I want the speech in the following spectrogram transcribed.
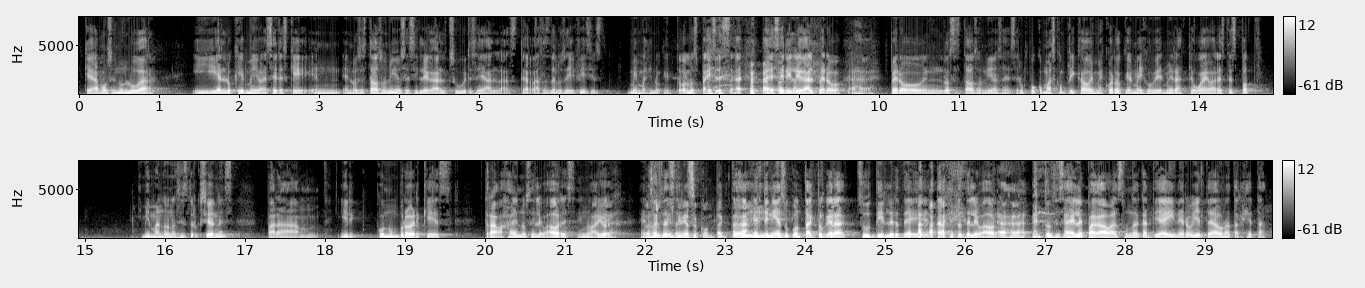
quedamos en un lugar y él lo que me iba a hacer es que en, en los Estados Unidos es ilegal subirse a las terrazas de los edificios. Me imagino que en todos los países ha, ha de ser ilegal, pero, Ajá. pero en los Estados Unidos ha de ser un poco más complicado. Y me acuerdo que él me dijo, "Bien, mira, te voy a llevar a este spot. Y me mandó unas instrucciones para mm, ir con un brother que es trabaja en los elevadores en Nueva York. Ya. o sea, él- él tenía su contacto Ajá, ahí. él tenía su contacto que era su dealer de tarjetas de elevador. Ajá. Entonces a él le pagabas una cantidad de dinero y él te daba una tarjeta.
